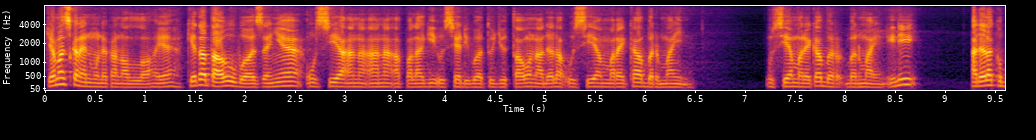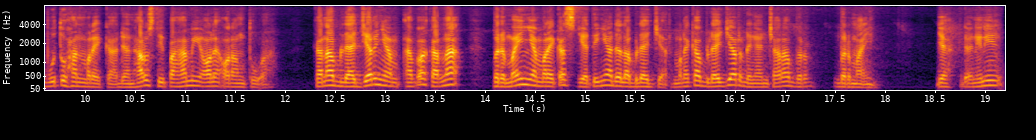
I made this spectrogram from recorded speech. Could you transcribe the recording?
Jamaah sekalian menggunakan Allah ya. Kita tahu bahwasanya usia anak-anak apalagi usia di bawah 7 tahun adalah usia mereka bermain. Usia mereka ber, bermain. Ini adalah kebutuhan mereka dan harus dipahami oleh orang tua. Karena belajarnya apa? Karena bermainnya mereka sejatinya adalah belajar. Mereka belajar dengan cara ber, bermain. Ya, dan ini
